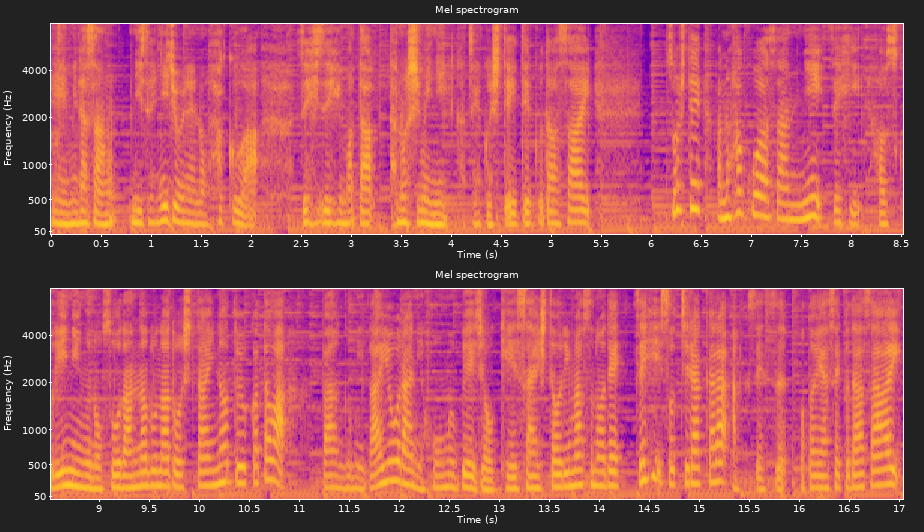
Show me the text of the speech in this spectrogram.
えー、皆さん2024年の白はぜひぜひまた楽しみに活躍していてください。そして、あの、白亜さんにぜひハウスクリーニングの相談などなどしたいなという方は、番組概要欄にホームページを掲載しておりますので、ぜひそちらからアクセス、お問い合わせください。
